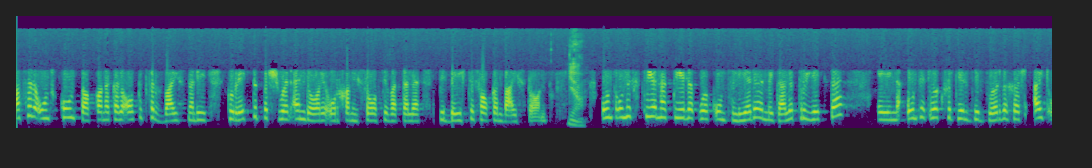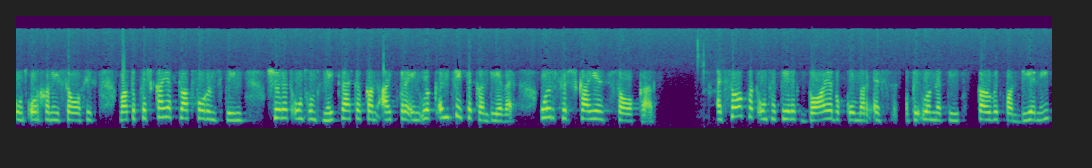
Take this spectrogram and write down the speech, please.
as hulle ons kontak, kan ek hulle altyd verwys na die korrekte persoon in daardie organisasie wat hulle die beste sal kan bystaan. Ja. Ons ondersteun natuurlik ook ons lede met hulle projekte en ons het ook verteenwoordigers uit ons organisasies wat op verskeie platforms dien sodat ons ons netwerke kan uitbrei en ook insette kan lewer oor verskeie sake. 'n Saak wat ons natuurlik baie bekommer is op die oomblik die COVID pandemie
